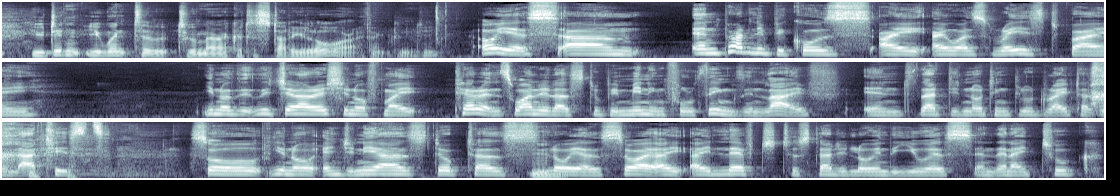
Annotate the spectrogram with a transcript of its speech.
you didn't. You went to, to America to study law, I think, didn't you? Oh yes, um, and partly because I I was raised by, you know, the, the generation of my parents wanted us to be meaningful things in life, and that did not include writers and artists. So, you know, engineers, doctors, mm-hmm. lawyers. So I, I left to study law in the US and then I took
